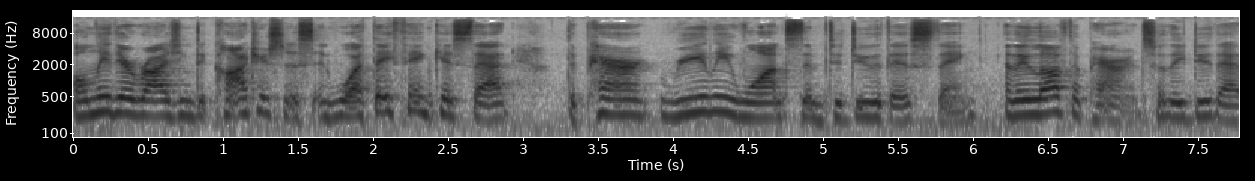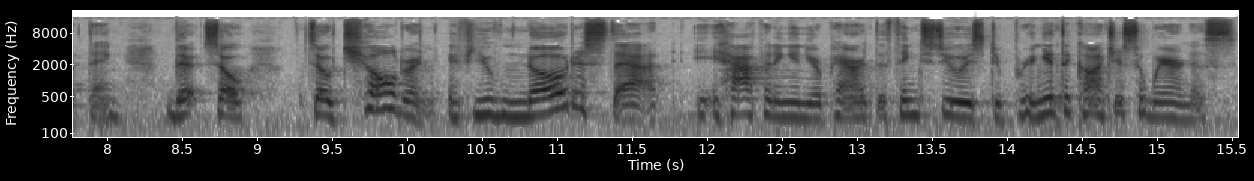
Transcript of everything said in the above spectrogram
Only they're rising to consciousness, and what they think is that the parent really wants them to do this thing, and they love the parent, so they do that thing. so, so children, if you've noticed that happening in your parent, the thing to do is to bring it to conscious awareness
